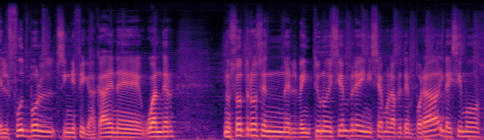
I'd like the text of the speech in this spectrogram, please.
el fútbol significa. Acá en eh, Wander, nosotros en el 21 de diciembre iniciamos la pretemporada y la hicimos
